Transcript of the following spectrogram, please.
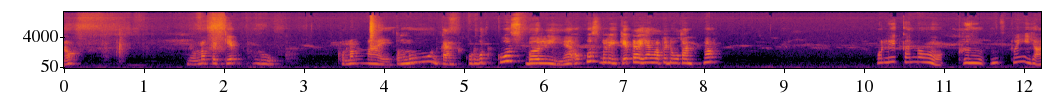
เนาะ เดี๋ยวเราไปเก็บลูก ผลไม้ตรงนู้นกันกูดกูสเบอร์รี่เนี่ยเอากูสเบอร์รี่เก็บได้ยังเราไปดูกันเนาะโอเลกาโนพึ่งตัวใหญ่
